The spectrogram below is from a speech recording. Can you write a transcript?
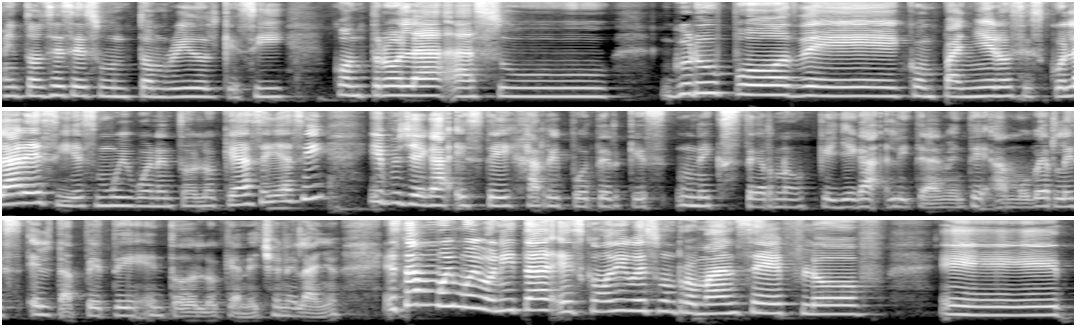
Entonces es un Tom Riddle que sí controla a su grupo de compañeros escolares y es muy bueno en todo lo que hace y así. Y pues llega este Harry Potter que es un externo que llega literalmente a moverles el tapete en todo lo que han hecho en el año. Está muy muy bonita, es como digo, es un romance, fluff, eh,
